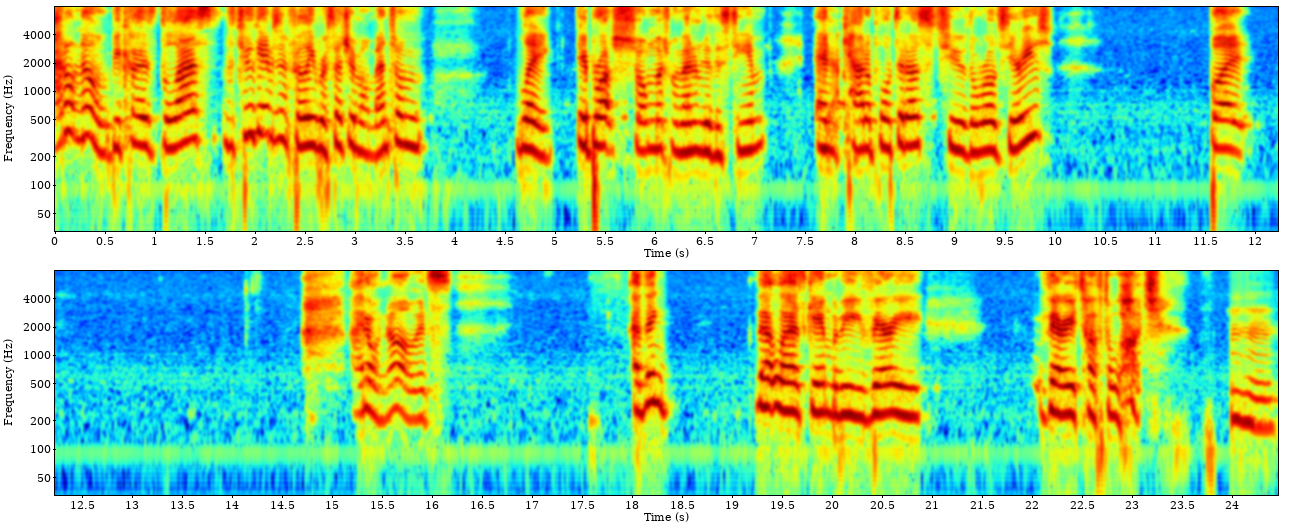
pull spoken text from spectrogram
I don't know because the last the two games in Philly were such a momentum, like they brought so much momentum to this team, and catapulted us to the World Series. But I don't know. It's I think that last game would be very, very tough to watch. Mm-hmm.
